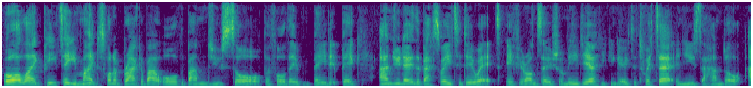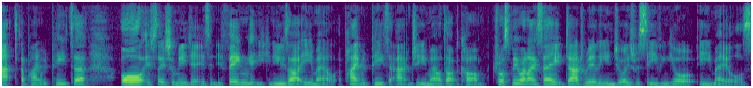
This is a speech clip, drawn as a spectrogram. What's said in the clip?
Or like Peter, you might just want to brag about all the bands you saw before they made it big. And you know the best way to do it. If you're on social media, you can go to Twitter and use the handle at a pint with Peter. Or if social media isn't your thing, you can use our email, a pint with Peter at gmail.com. Trust me when I say Dad really enjoys receiving your emails.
